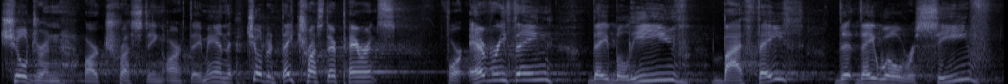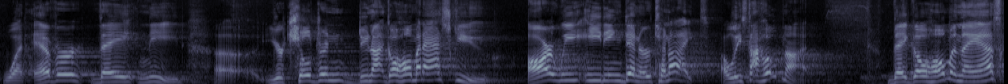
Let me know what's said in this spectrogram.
Children are trusting, aren't they? Man, the children, they trust their parents for everything. They believe by faith that they will receive whatever they need. Uh, your children do not go home and ask you, Are we eating dinner tonight? At least I hope not. They go home and they ask,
